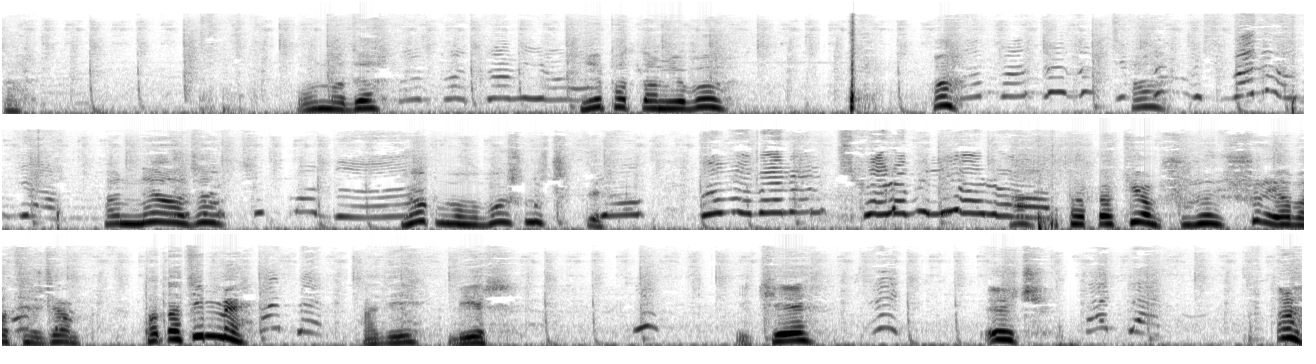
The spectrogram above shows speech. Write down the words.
Hah. Olmadı. Niye patlamıyor bu? Ha. alacağım. Ha ne alacaksın? Yok mu? Boş mu çıktı? Yok. Baba ben onu çıkarabiliyorum. Ha, patlatıyorum. Şuraya, şuraya batıracağım. Patlatayım mı? Patlat. Hadi. Bir. iki, Üç. Patlat. Hah.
